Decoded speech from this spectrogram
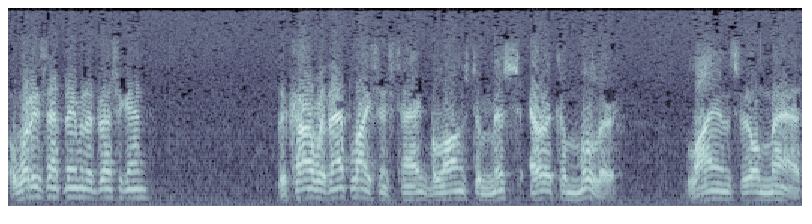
What is that name and address again? The car with that license tag belongs to Miss Erica Muller, Lionsville, Mass.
